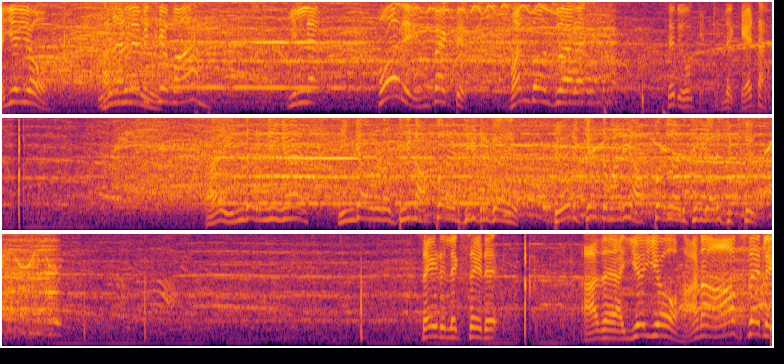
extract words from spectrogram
ஐயோ இது நல்ல விஷயமா? இல்ல. போர் இன்ஃபேக்ட் ஒன் பவுன்ஸ் வேற. சரி ஓகே இல்ல கேட்டேன் இந்த நீங்க இங்க அவரோட டீம் அப்பர் அடிச்சுக்கிட்டு இருக்காரு. பேருக்கு ஏத்த மாதிரி அப்பர்ல அடிச்சிருக்காரு சிக்ஸ் சைடு லெக் சைடு அத ஐயோ ஆனா ஆஃப் சைடுல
